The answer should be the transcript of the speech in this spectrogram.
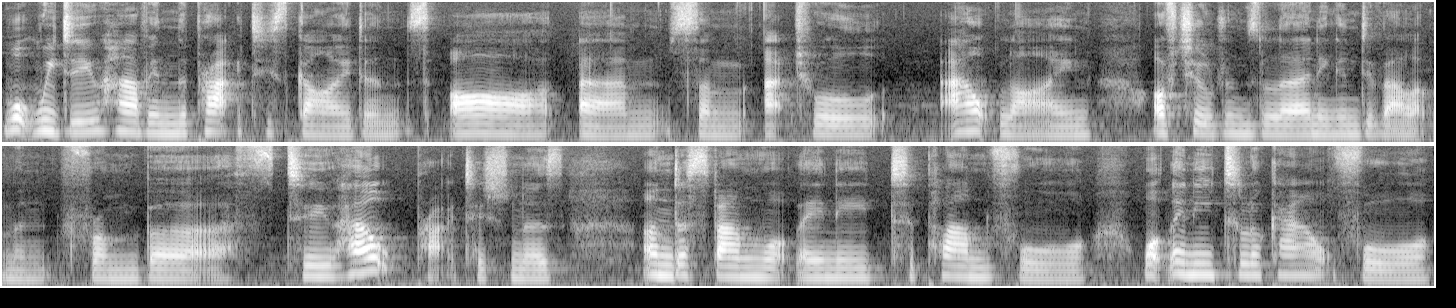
What we do have in the practice guidance are um, some actual outline of children's learning and development from birth to help practitioners understand what they need to plan for, what they need to look out for,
